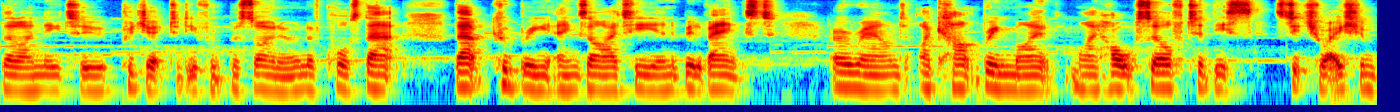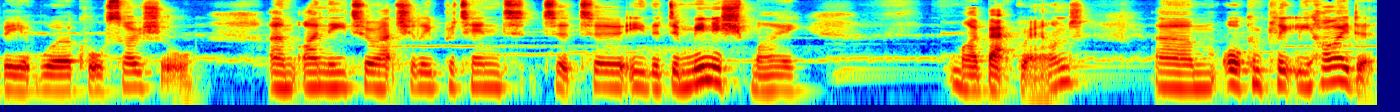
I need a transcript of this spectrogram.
that I need to project a different persona. And of course that that could bring anxiety and a bit of angst around I can't bring my, my whole self to this situation, be it work or social. Um, I need to actually pretend to, to either diminish my my background um, or completely hide it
